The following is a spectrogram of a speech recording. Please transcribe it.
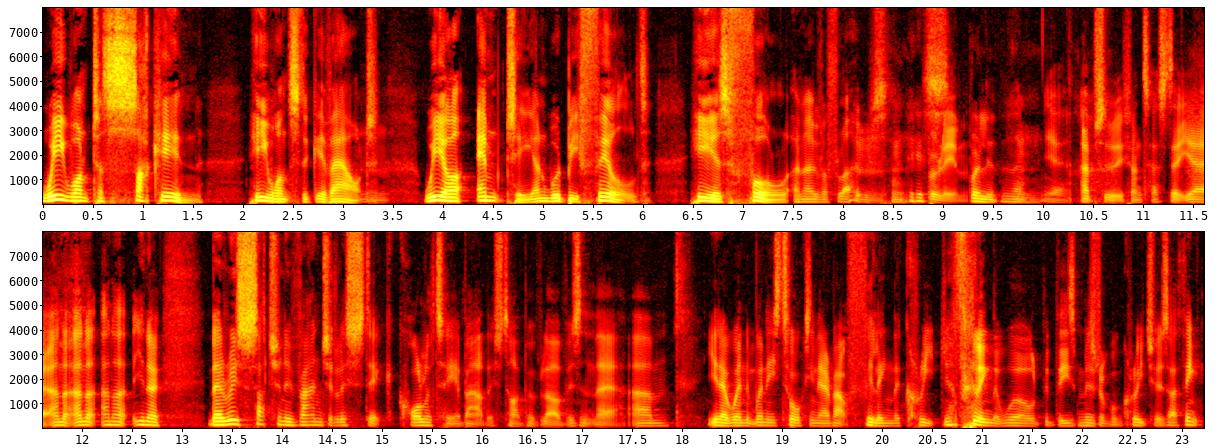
We want to suck in. He wants to give out. We are empty and would be filled. He is full and overflows. It's Brilliant. Brilliant. it? Yeah, absolutely fantastic. Yeah, and and and uh, you know, there is such an evangelistic quality about this type of love, isn't there? Um, you know, when when he's talking there about filling the cre- filling the world with these miserable creatures, I think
